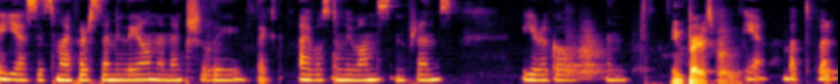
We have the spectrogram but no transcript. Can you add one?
Yes, it's my first time in Lyon, and actually, like, I was only once in France a year ago, and In Paris, probably. yeah, but very,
